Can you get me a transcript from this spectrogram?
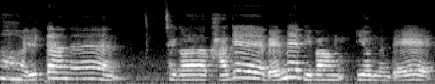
어, 일단은 제가 가게 매매 비방이었는데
